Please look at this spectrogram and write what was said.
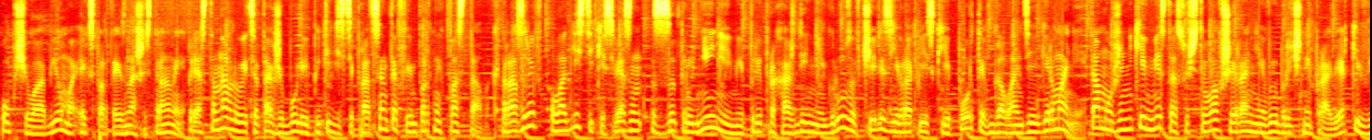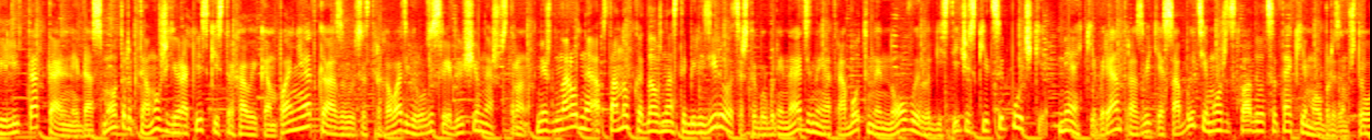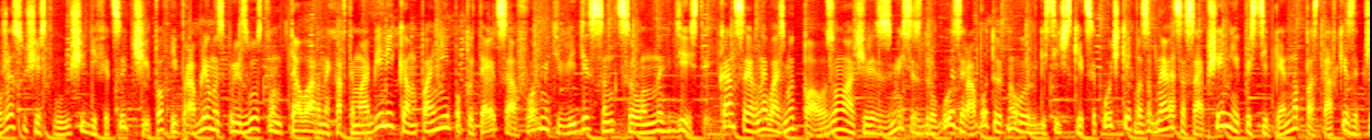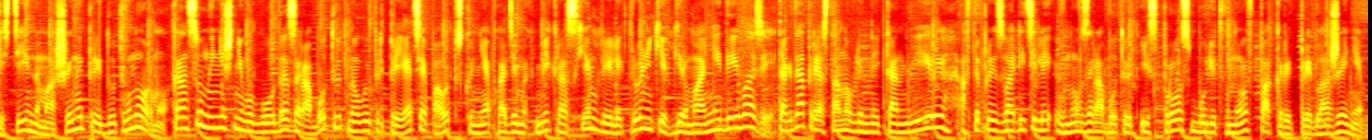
общего объема экспорта экспорта из нашей страны. Приостанавливается также более 50% импортных поставок. Разрыв логистики связан с затруднениями при прохождении грузов через европейские порты в Голландии и Германии. Таможенники вместо осуществовавшей ранее выборочной проверки ввели тотальный досмотр, к тому же европейские страховые компании отказываются страховать грузы, следующие в нашу страну. Международная обстановка должна стабилизироваться, чтобы были найдены и отработаны новые логистические цепочки. Мягкий вариант развития событий может складываться таким образом, что уже существующий дефицит чипов и проблемы с производством товарных автомобилей компании попытаются оформить в виде санкционных действий. Концерны возьмут паузу, а через месяц-другой заработают новые логистические цепочки, возобновятся сообщения и постепенно поставки запчастей на машины придут в норму. К концу нынешнего года заработают новые предприятия по выпуску необходимых микросхем для электроники в Германии да и в Азии. Тогда приостановленные конвейеры автопроизводителей вновь заработают и спрос будет вновь покрыт предложением.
